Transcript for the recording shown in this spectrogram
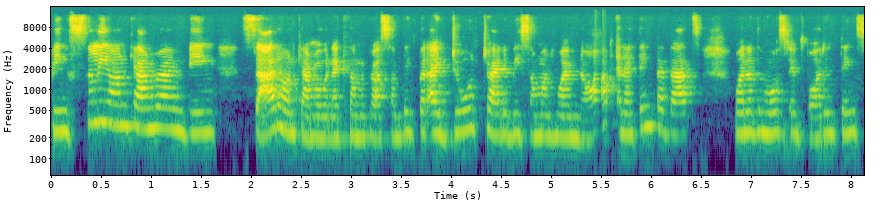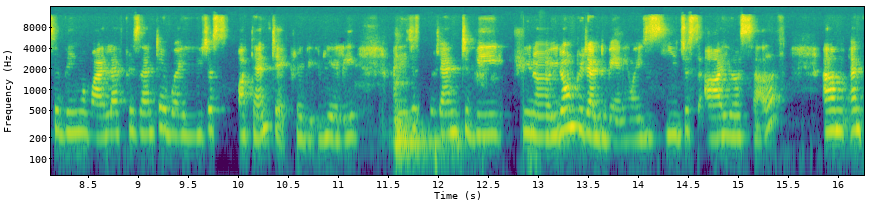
being silly on camera i'm being sad on camera when i come across something but i don't try to be someone who i'm not. And i think that that's one of the most important things to being a wildlife presenter where you just authentic really, really. And you just pretend to be you know you don't pretend to be anyone you just you just are yourself um, and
